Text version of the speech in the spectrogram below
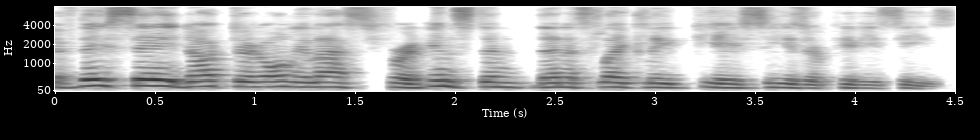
If they say, doctor, it only lasts for an instant, then it's likely PACs or PVCs.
